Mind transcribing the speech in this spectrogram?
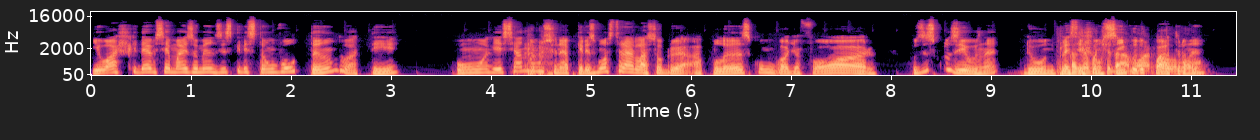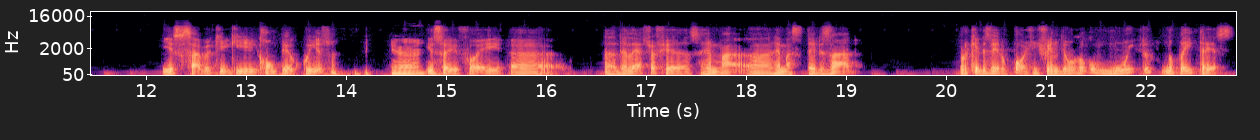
E eu acho que deve ser mais ou menos isso que eles estão voltando a ter com esse anúncio, né? Porque eles mostraram lá sobre a Plus com God of War, os exclusivos, né? Do no PlayStation 5 e do 4, né? Isso, sabe o que, que rompeu com isso? Uhum. Isso aí foi uh, The Last of Us uh, remasterizado. Porque eles viram, pô, a gente vendeu um jogo muito no Play 3.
